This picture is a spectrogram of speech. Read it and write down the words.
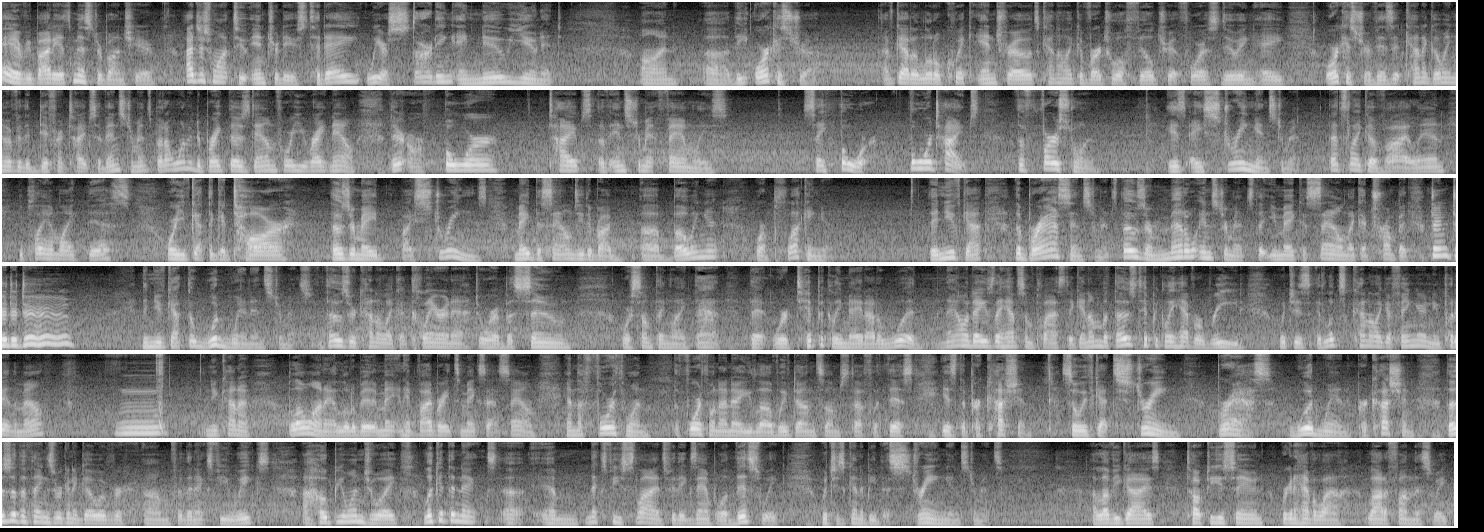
Hey everybody, it's Mr. Bunch here. I just want to introduce, today we are starting a new unit on uh, the orchestra. I've got a little quick intro. It's kind of like a virtual field trip for us doing a orchestra visit, kind of going over the different types of instruments, but I wanted to break those down for you right now. There are four types of instrument families. Say four. Four types. The first one is a string instrument. That's like a violin. You play them like this, or you've got the guitar. Those are made by strings, made the sounds either by uh, bowing it or plucking it. Then you've got the brass instruments. Those are metal instruments that you make a sound like a trumpet. Dun, dun, dun. Then you've got the woodwind instruments. Those are kind of like a clarinet or a bassoon or something like that that were typically made out of wood. Nowadays they have some plastic in them, but those typically have a reed, which is, it looks kind of like a finger and you put it in the mouth mm, and you kind of blow on it a little bit and, it vibrates and makes that sound. And the fourth one, the fourth one I know you love, we've done some stuff with this, is the percussion. So we've got string, brass, woodwind, percussion. Those are the things we're going to go over um, for the next few weeks. I hope you enjoy. Look at the next uh, um, next few slides for the example of this week, which is going to be the string instruments. I love you guys. Talk to you soon. We're going to have a lot, lot of fun this week.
